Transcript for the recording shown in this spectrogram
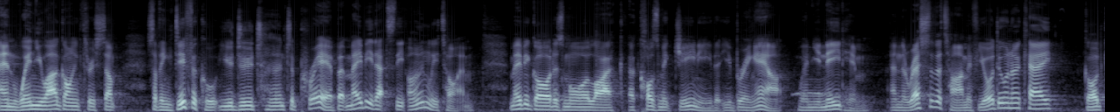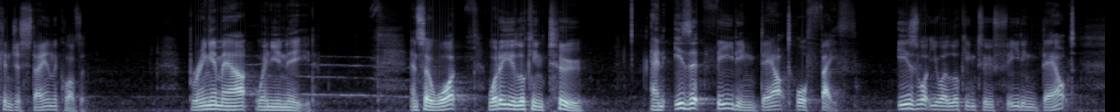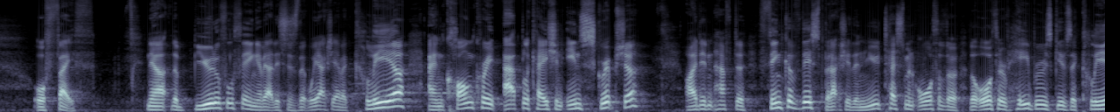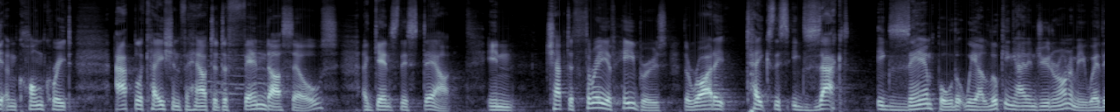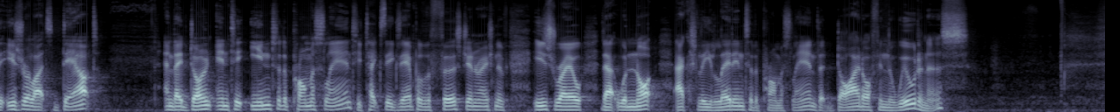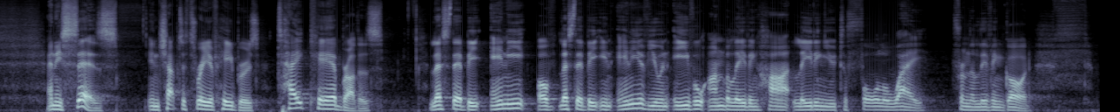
and when you are going through some, something difficult, you do turn to prayer, but maybe that's the only time. Maybe God is more like a cosmic genie that you bring out when you need Him and the rest of the time, if you're doing okay, God can just stay in the closet. Bring him out when you need. And so, what, what are you looking to? And is it feeding doubt or faith? Is what you are looking to feeding doubt or faith? Now, the beautiful thing about this is that we actually have a clear and concrete application in Scripture. I didn't have to think of this, but actually, the New Testament author, the, the author of Hebrews, gives a clear and concrete application for how to defend ourselves against this doubt. In chapter 3 of Hebrews, the writer takes this exact example that we are looking at in Deuteronomy, where the Israelites doubt and they don't enter into the promised land. He takes the example of the first generation of Israel that were not actually led into the promised land, that died off in the wilderness. And he says in chapter 3 of Hebrews, Take care, brothers, lest there be any of lest there be in any of you an evil, unbelieving heart leading you to fall away from the living God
